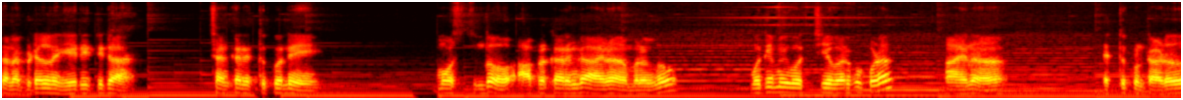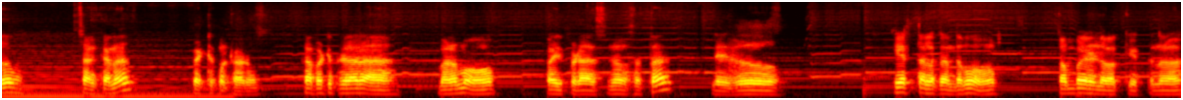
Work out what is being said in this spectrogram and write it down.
తన బిడ్డలను ఏ రీతిగా చంకనెత్తుకొని మోస్తుందో ఆ ప్రకారంగా ఆయన మనల్ని ముదిమి వచ్చే వరకు కూడా ఆయన ఎత్తుకుంటాడు చంకన పెట్టుకుంటాడు. కాబట్టి పిల్లల మనము భయపడాల్సిన అవసరం లేదు. కీర్తనల గ్రంథము తొంభై రెండవ కీర్తన.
